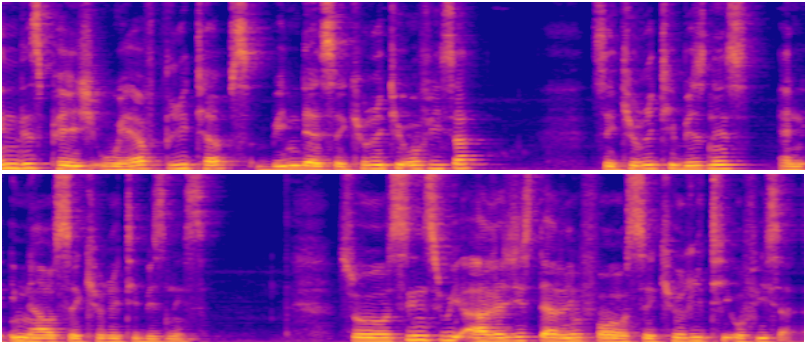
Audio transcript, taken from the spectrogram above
In this page, we have three tabs being the security officer, security business, and in-house security business. So since we are registering for security officer,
